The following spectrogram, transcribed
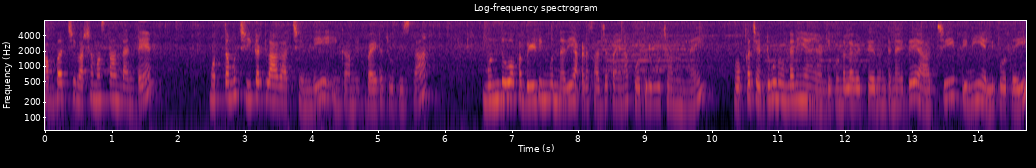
మబ్బొచ్చి వర్షం వస్తుందంటే మొత్తము చీకట్లాగా వచ్చింది. ఇంకా మీకు బయట చూపిస్తాను ముందు ఒక బిల్డింగ్ ఉన్నది అక్కడ సజ్జ పైన కోతులు కూర్చొని ఉన్నాయి. ఒక్క చెట్టు కూడా ఉండనియండి. కుండలో పెట్టేది ఉంటేనైతే వచ్చి తిని వెళ్ళిపోతాయి.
